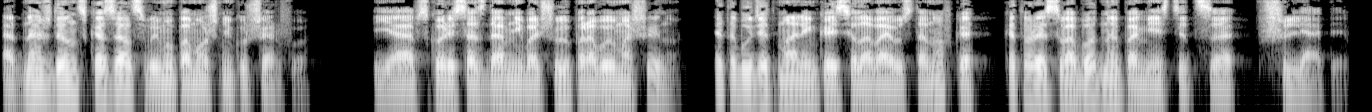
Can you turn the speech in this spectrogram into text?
Однажды он сказал своему помощнику шерфу, «Я вскоре создам небольшую паровую машину. Это будет маленькая силовая установка, которая свободно поместится в шляпе».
